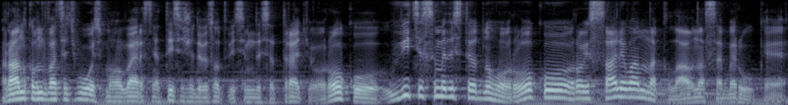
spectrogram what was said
Ранком 28 вересня 1983 року в віці віці 71 року Рой Саліван наклав на себе руки.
